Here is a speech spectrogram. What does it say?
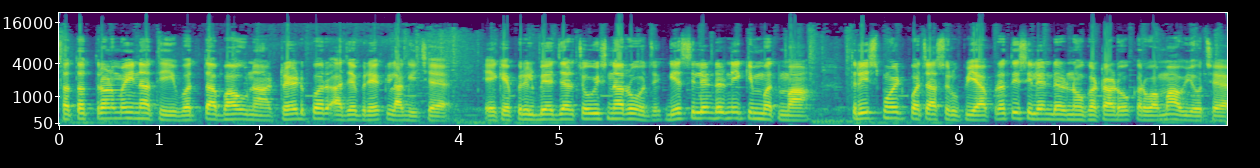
સતત ત્રણ મહિનાથી વધતા ભાવના ટ્રેડ પર આજે બ્રેક લાગી છે. એક એપ્રિલ બે હજાર ચોવીસના રોજ ગેસ સિલિન્ડરની કિંમતમાં ત્રીસ પોઈન્ટ પચાસ રૂપિયા પ્રતિ સિલિન્ડરનો ઘટાડો કરવામાં આવ્યો છે.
